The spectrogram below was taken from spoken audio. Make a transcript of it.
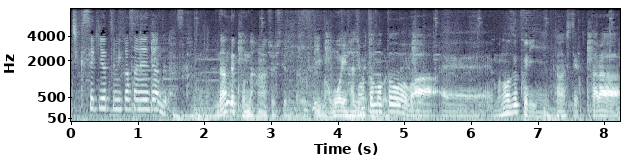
蓄積を積み重ねたんじゃないですか。なんでこんな話をしてるんだろうって今思い始めたもともとは、えーものづくりに関して言ったら、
